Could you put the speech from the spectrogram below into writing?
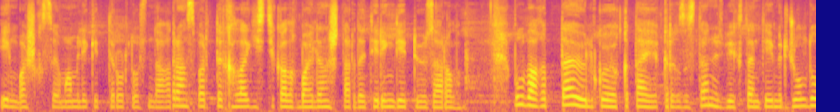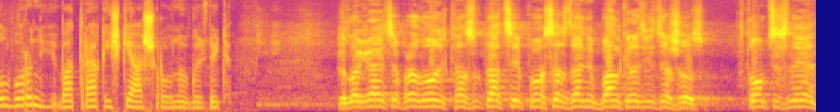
Эң башкысы мамлекеттер ортосундагы транспорттук логистикалык байланыштарды тереңдетүү зарыл. Бул багытта өлкө Кытай, Кыргызстан, Өзбекстан темир жол долбоорун батыраак ишке ашырууну көздөйт. Предлагается продолжить консультации по созданию банка развития ШОС, в том числе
